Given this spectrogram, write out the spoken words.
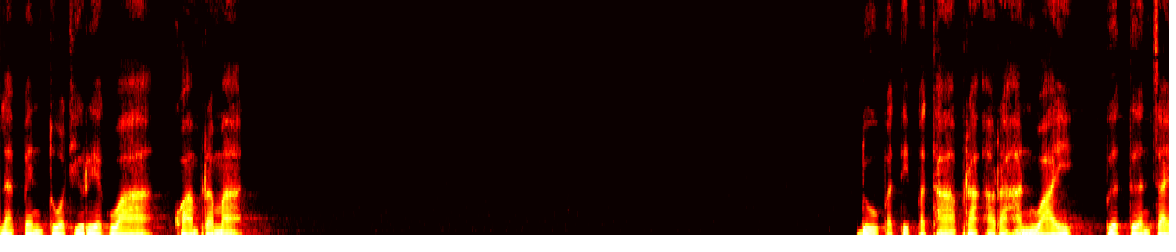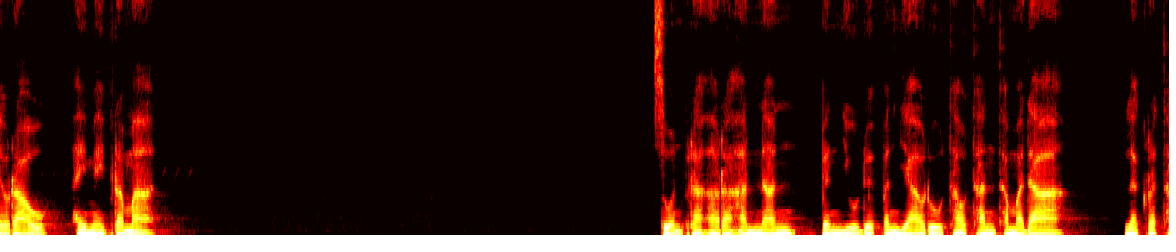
และเป็นตัวที่เรียกว่าความประมาท ดูปฏิปทาพระอรหันต์ไว้ เพื่อเตือนใจเราให้ไม่ประมาท ส่วนพระอรหันต์นั้นเป็นอยู่ด้วยปัญญารู้เท่าทันธรรมดา และกระท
